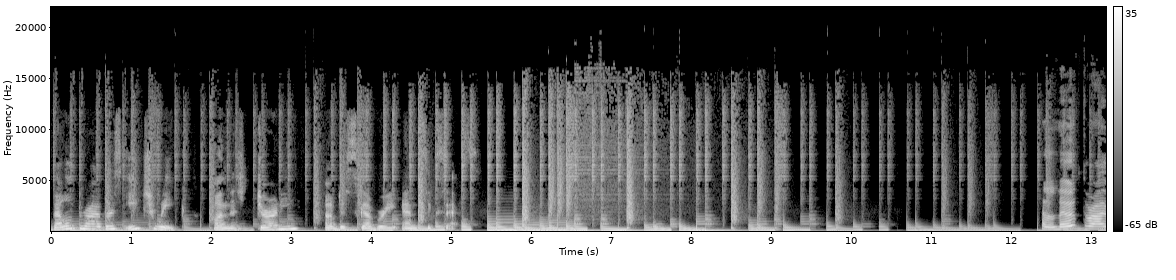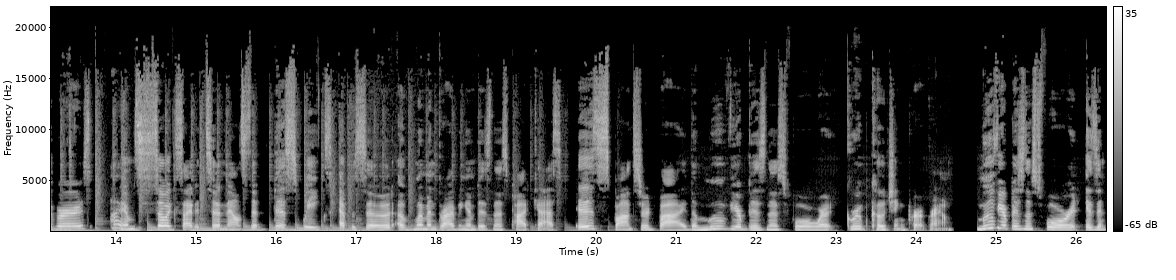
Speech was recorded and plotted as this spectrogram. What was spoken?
fellow thrivers each week on this journey of discovery and success. Hello, Thrivers. I am so excited to announce that this week's episode of Women Thriving in Business podcast is sponsored by the Move Your Business Forward group coaching program. Move Your Business Forward is an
